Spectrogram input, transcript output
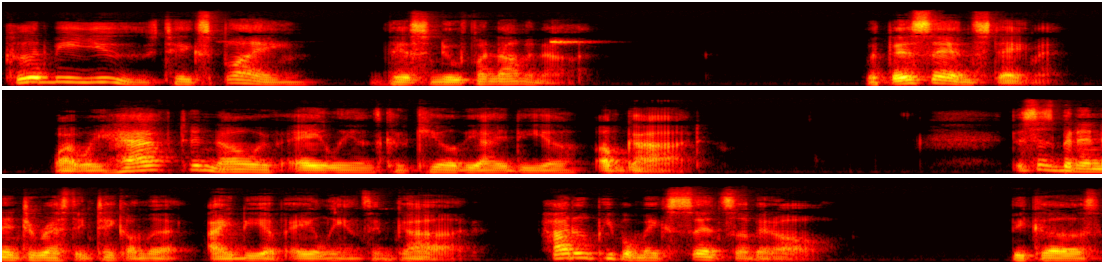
could be used to explain this new phenomenon. With this end statement, why we have to know if aliens could kill the idea of God, this has been an interesting take on the idea of aliens and God. How do people make sense of it all? Because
